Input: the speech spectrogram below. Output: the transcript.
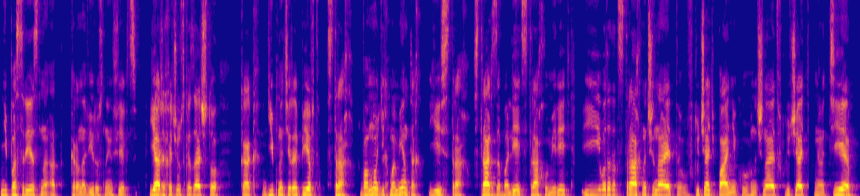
непосредственно от коронавирусной инфекции. Я же хочу сказать, что как гипнотерапевт, страх. Во многих моментах есть страх. Страх заболеть, страх умереть. И вот этот страх начинает включать панику, начинает включать э, те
